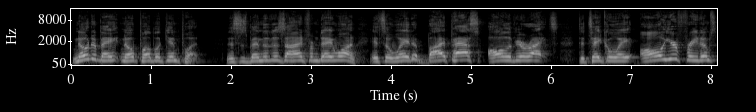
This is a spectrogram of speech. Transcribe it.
No debate, no public input. This has been the design from day one. It's a way to bypass all of your rights, to take away all your freedoms,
